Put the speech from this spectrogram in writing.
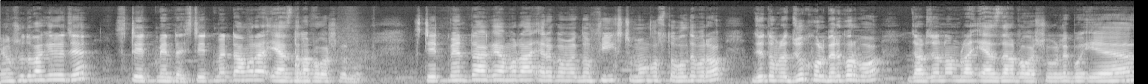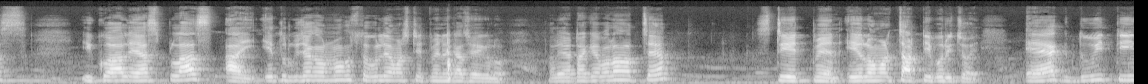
এখন শুধু বাকি রয়েছে স্টেটমেন্টটাই স্টেটমেন্টটা আমরা এস দ্বারা প্রকাশ করব। স্টেটমেন্টটা আগে আমরা এরকম একদম ফিক্সড মুখস্থ বলতে পারো যেহেতু আমরা যোগফল বের করব, যার জন্য আমরা এস দ্বারা প্রকাশ করব লিখব s equal s plus i এতটুকু জায়গা মুখস্থ করলে আমার স্টেটমেন্টের কাজ হয়ে গেল। তাহলে এটাকে বলা হচ্ছে স্টেটমেন্ট এ হলো আমার চারটি পরিচয়। এক, দুই, তিন,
